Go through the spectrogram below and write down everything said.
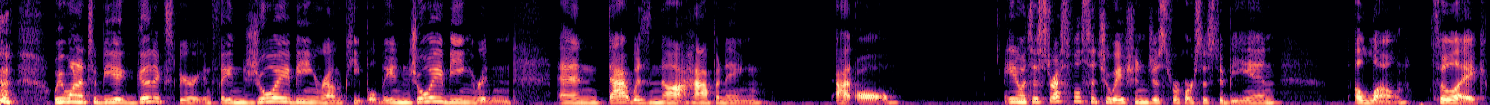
we want it to be a good experience. They enjoy being around people, they enjoy being ridden. And that was not happening at all. You know, it's a stressful situation just for horses to be in alone. So, like,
